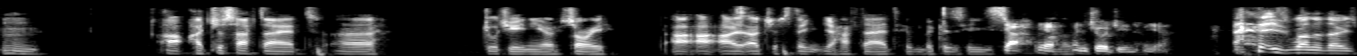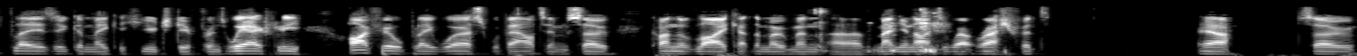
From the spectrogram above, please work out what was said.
Mm. I, I just have to add, uh, Jorginho. Sorry, I, I, I just think you have to add him because he's yeah, yeah, of, and Jorginho, yeah. he's one of those players who can make a huge difference. We actually, I feel, play worse without him. So kind of like at the moment, uh, Man United without Rashford. Yeah. So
